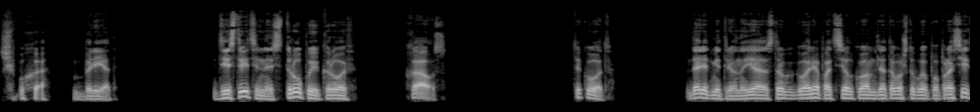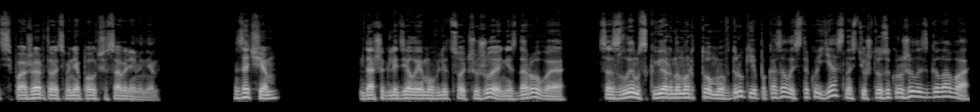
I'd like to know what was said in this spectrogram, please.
Чепуха. Бред. Действительность, трупы и кровь. Хаос. Так вот, Дарья Дмитриевна, я, строго говоря, подсел к вам для того, чтобы попросить пожертвовать мне полчаса времени. Зачем? Даша глядела ему в лицо, чужое, нездоровое, со злым скверным ртом, и вдруг ей показалось такой ясностью, что закружилась голова.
